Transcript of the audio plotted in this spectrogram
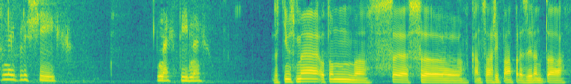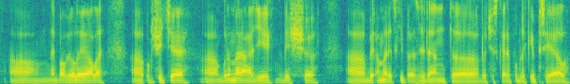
v nejbližších dnech, týdnech? Zatím jsme o tom se s kanceláří pana prezidenta nebavili, ale určitě budeme rádi, když by americký prezident do České republiky přijel.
